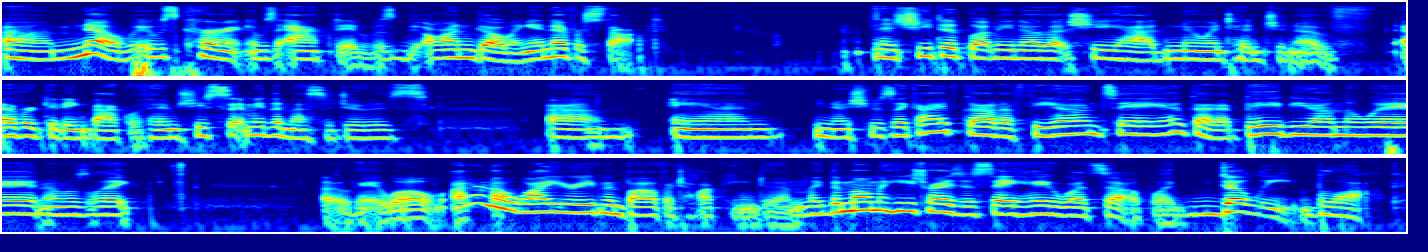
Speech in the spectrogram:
Um, no, it was current, it was active, it was ongoing, it never stopped. And she did let me know that she had no intention of ever getting back with him. She sent me the messages. Um, and, you know, she was like, I've got a fiance, I've got a baby on the way. And I was like, okay, well, I don't know why you're even bother talking to him. Like the moment he tries to say, hey, what's up, like delete, block.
